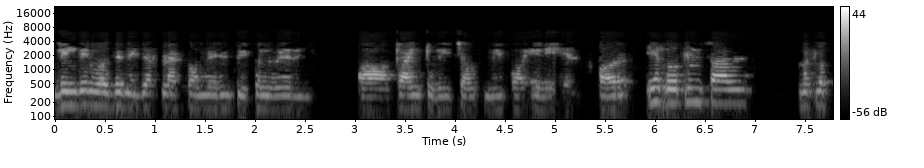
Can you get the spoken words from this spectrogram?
LinkedIn was the major platform where in people were trying to reach out me for any help और ये दो तीन साल मतलब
